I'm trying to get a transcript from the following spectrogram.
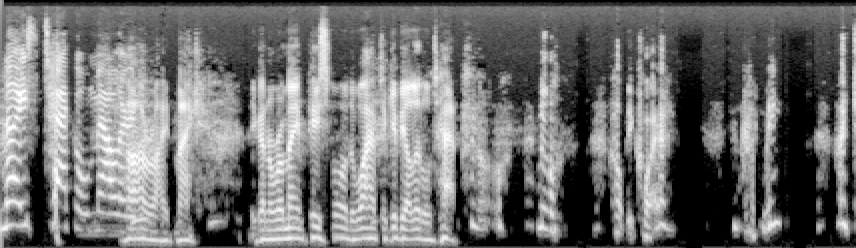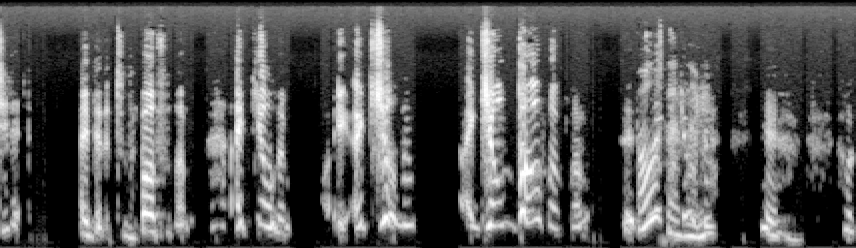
Nice tackle, Mallard. All right, Mac. You're going to remain peaceful, or do I have to give you a little tap? no, no. I'll be quiet. You got me. I did it. I did it to the both of them. I killed them. I, I killed them. I killed both of them. Both of them? Yeah. Look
